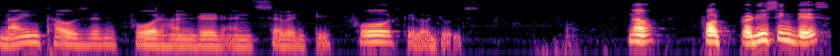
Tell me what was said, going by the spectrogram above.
9474 kilojoules. Now, for producing this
